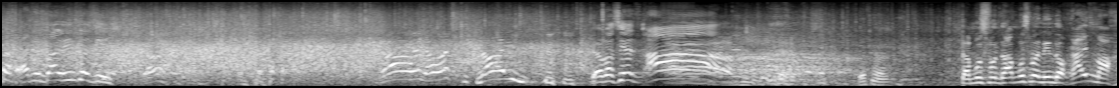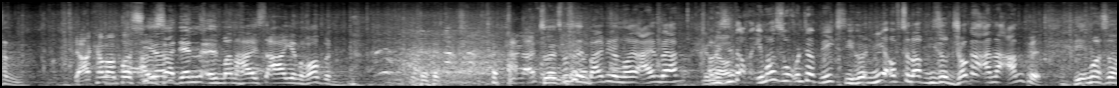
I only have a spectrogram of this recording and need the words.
er hat den Ball hinter sich. Nein! Ja, was jetzt? Ah! Da muss, man, da muss man den doch reinmachen. Ja, kann man Also passieren. es sei denn, äh, man heißt Arjen Robben. So, jetzt müssen wir den Ball wieder neu einwerfen. Aber die sind auch immer so unterwegs, die hören nie auf zu laufen, wie so Jogger an der Ampel. Die immer so.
